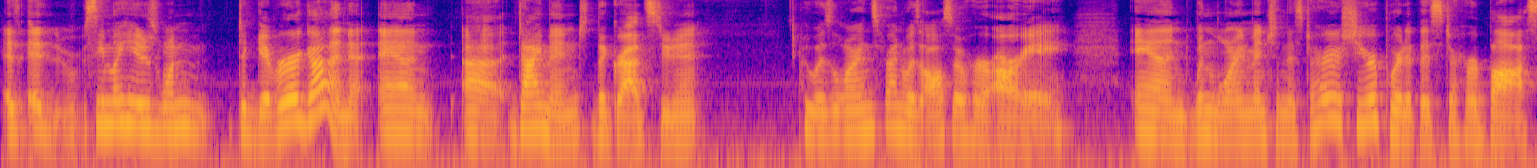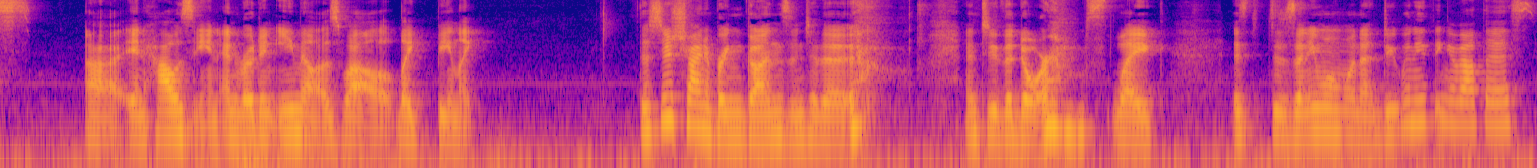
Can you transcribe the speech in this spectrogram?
it, it seemed like he just wanted to give her a gun. And uh, Diamond, the grad student who was Lauren's friend, was also her RA. And when Lauren mentioned this to her, she reported this to her boss uh, in housing and wrote an email as well, like being like, "This is trying to bring guns into the into the dorms. Like, is, does anyone want to do anything about this?"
